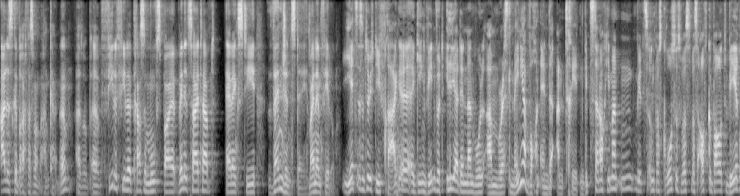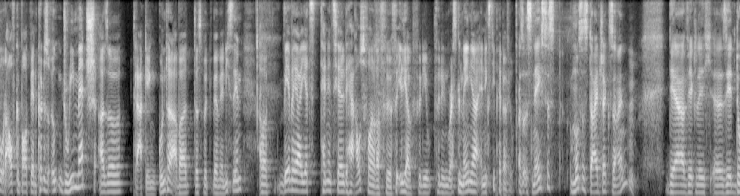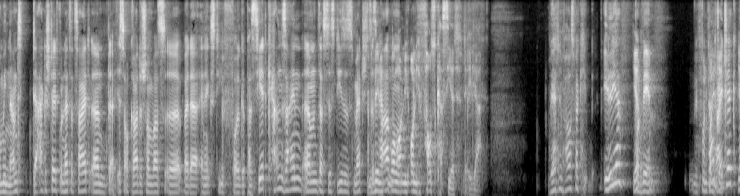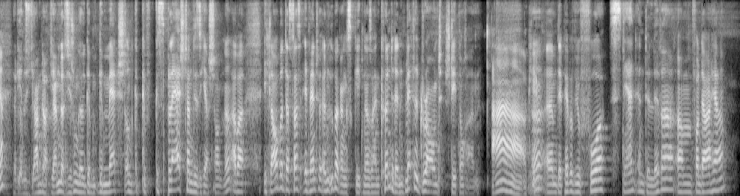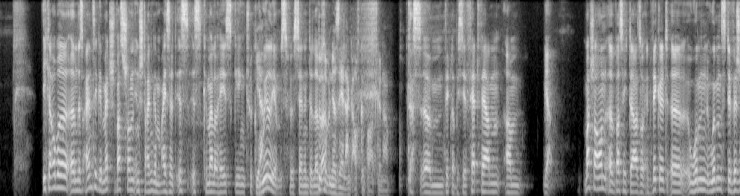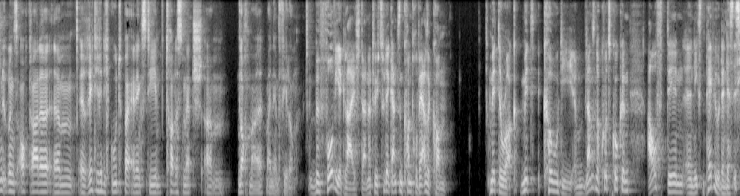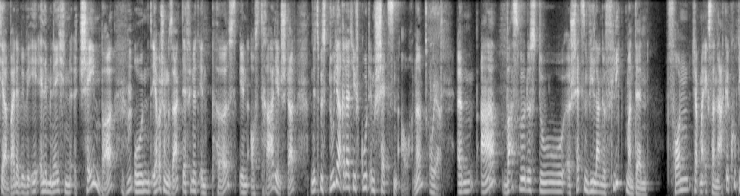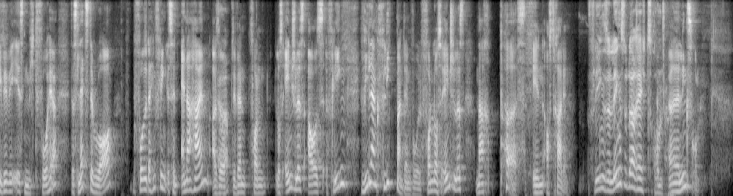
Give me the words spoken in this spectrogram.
alles gebracht, was man machen kann. Ne? Also äh, viele, viele krasse Moves bei. Wenn ihr Zeit habt, NXT Vengeance Day. Meine Empfehlung. Jetzt ist natürlich die Frage, äh, gegen wen wird Ilya denn dann wohl am WrestleMania-Wochenende antreten? Gibt es da noch jemanden, jetzt irgendwas Großes, was, was aufgebaut wäre oder aufgebaut werden könnte? So irgendein Dream-Match? Also klar, gegen Gunther, aber das wird, werden wir nicht sehen. Aber wer wäre jetzt tendenziell der Herausforderer für, für Ilya, für, die, für den WrestleMania NXT Pay-Per-View? Also als nächstes muss es Dijak sein, der wirklich äh, sehr dominant dargestellt wurde in letzter Zeit. Ähm, da ist auch gerade schon was äh, bei der NXT-Folge passiert. Kann sein, ähm, dass es dieses Match, Wir diese Paarung... ordentlich, ordentliche Faust kassiert, der Ilya. Wer hat den Faustback? Ilya? Ja. Von wem? Von, Von Dijak? Ja. ja die, haben sich, die, haben doch, die haben das hier schon ge ge gematcht und ge ge gesplashed haben die sich ja schon. Ne? Aber ich glaube, dass das eventuell ein Übergangsgegner sein könnte, denn Battleground steht noch an. Ah, okay. Ne? Ähm, der Pay-Per-View vor Stand and Deliver. Ähm, von daher, ich glaube, ähm, das einzige Match, was schon in Stein gemeißelt ist, ist Camelo Hayes gegen Trick Ja. Williams für Stand and Das Deliver. wird ja sehr lang aufgebaut, genau. Das ähm, wird, glaube ich, sehr fett werden. Ähm, ja. Mal schauen, äh, was sich da so entwickelt. Äh, Women, Women's Division übrigens auch gerade ähm, richtig, richtig gut bei NXT. Tolles Match. Ähm, Nochmal meine Empfehlung. Bevor wir gleich dann natürlich zu der ganzen Kontroverse kommen, mit The Rock, mit Cody. Ähm, Lass uns noch kurz gucken auf den äh, nächsten Pay-Per-View, denn das ist ja bei der WWE Elimination Chamber und ich habe ja schon gesagt, der findet in Perth in Australien statt. Und jetzt bist du ja relativ gut im Schätzen auch, ne? Oh ja. Ähm, A, was würdest du äh, schätzen, wie lange fliegt man denn von, ich habe mal extra nachgeguckt, die WWE ist nicht vorher. Das letzte Raw, bevor sie dahin fliegen, ist in Anaheim. Also Ja. sie werden von Los Angeles aus fliegen. Wie lang fliegt man denn wohl von Los Angeles nach Perth in Australien? Fliegen Sie links oder rechts rum? Äh, links rum.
